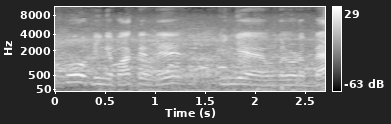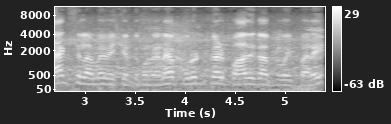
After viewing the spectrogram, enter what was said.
இப்போ நீங்கள் பார்க்கறது இங்கே உங்களோட பேக்ஸ் எல்லாமே வைக்கிறதுக்கு உண்டான பொருட்கள் பாதுகாப்பு வைப்பறை.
